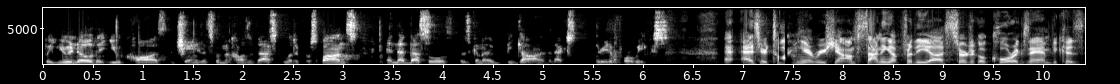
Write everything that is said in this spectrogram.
But you know that you cause a change that's going to cause a vasculitic response and that vessel is going to be gone in the next three to four weeks. As you're talking here Rishi, i'm signing up for the uh, surgical core exam because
